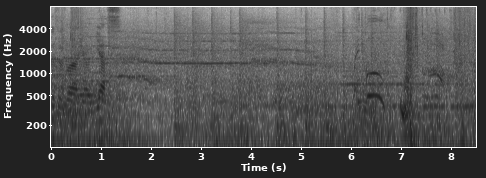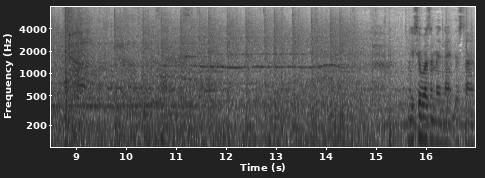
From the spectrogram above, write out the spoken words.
This is where I go. Yes. At least it wasn't midnight this time.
